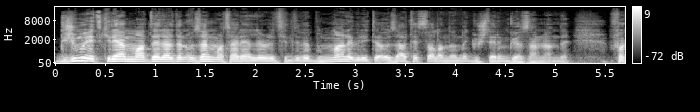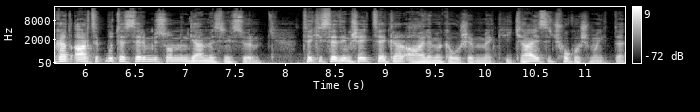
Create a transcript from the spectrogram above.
Gücümü etkileyen maddelerden özel materyaller üretildi ve bunlarla birlikte özel test alanlarında güçlerim gözlemlendi. Fakat artık bu testlerin bir sonunun gelmesini istiyorum. Tek istediğim şey tekrar aileme kavuşabilmek. Hikayesi çok hoşuma gitti.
